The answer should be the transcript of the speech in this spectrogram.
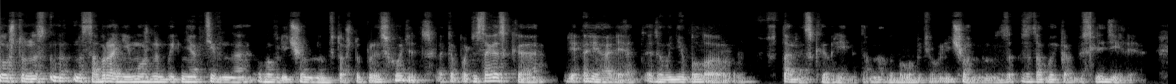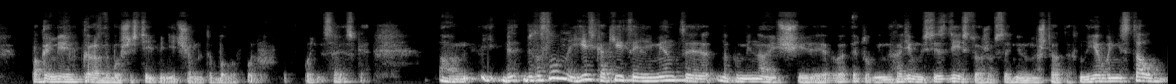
то, что на, на собрании можно быть неактивно вовлеченным в то, что происходит, это советская реалия. Этого не было в сталинское время. Там надо было быть вовлеченным. За, за тобой как бы следили. По крайней мере, в гораздо большей степени, чем это было в, в позднесоветское. Безусловно, есть какие-то элементы, напоминающие эту необходимость и здесь тоже, в Соединенных Штатах. Но я бы не стал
